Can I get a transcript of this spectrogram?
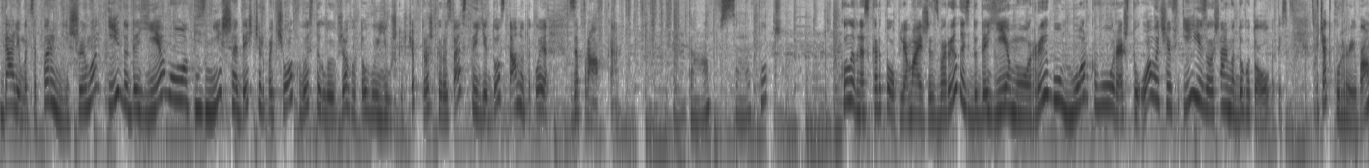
Далі ми це перемішуємо і додаємо пізніше десь черпачок вистиглої вже готової юшки, щоб трошки розвести її до стану такої заправки. Так, все тут. Коли в нас картопля майже зварилась, додаємо рибу, моркву, решту овочів і залишаємо доготовуватись. Спочатку риба.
